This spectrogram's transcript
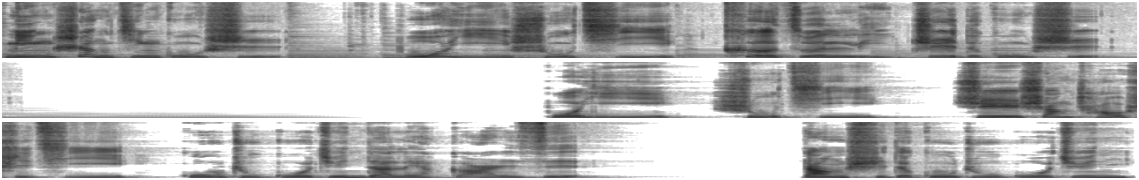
名圣经故事：伯夷叔齐恪遵礼制的故事。伯夷、叔齐是商朝时期孤竹国君的两个儿子。当时的孤竹国君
